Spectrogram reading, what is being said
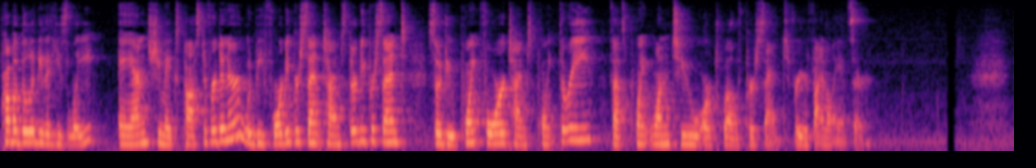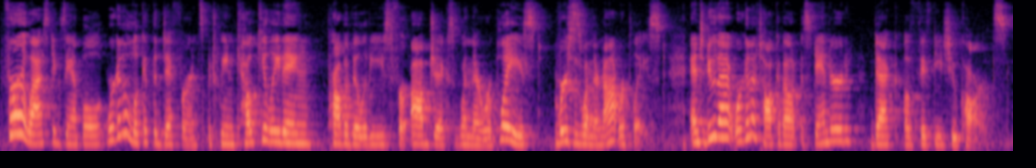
Probability that he's late and she makes pasta for dinner would be 40% times 30%. So do 0.4 times 0.3, that's 0.12 or 12% for your final answer. For our last example, we're going to look at the difference between calculating probabilities for objects when they're replaced versus when they're not replaced. And to do that, we're going to talk about a standard deck of 52 cards.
